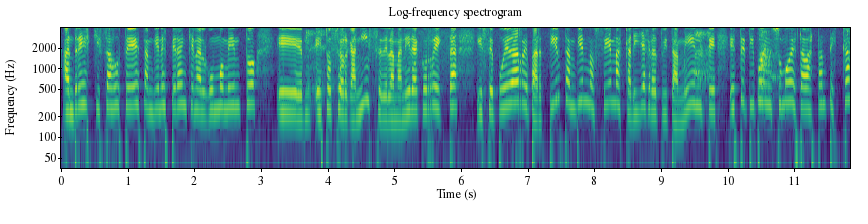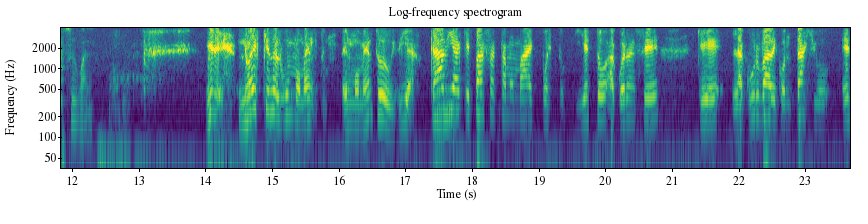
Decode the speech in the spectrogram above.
Andrés, quizás ustedes también esperan que en algún momento esto se organice de la manera correcta y se pueda repartir también, no sé, mascarillas gratuitamente. Este tipo de insumos está bastante escaso igual. Mire, no es que en algún momento, el momento de hoy día, cada día que pasa estamos más expuestos. Y esto, acuérdense que la curva de contagio es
